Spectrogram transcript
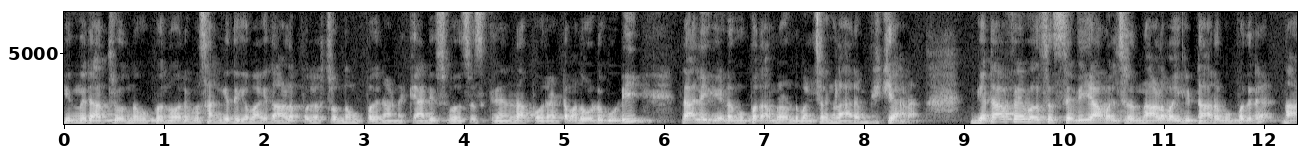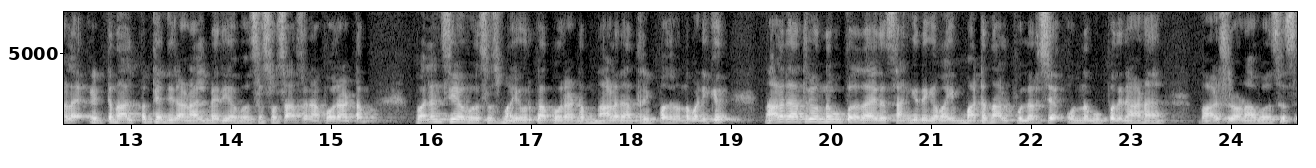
ഇന്ന് രാത്രി ഒന്ന് മുപ്പത് എന്ന് പറയുമ്പോൾ സാങ്കേതികമായി നാളെ പുലർച്ചെ ഒന്ന് മുപ്പതിനാണ് കാഡിസ് വേഴ്സസ് ഗ്രനഡ പോരാട്ടം. അതോടുകൂടി ലാലിഗയുടെ മുപ്പതാം റൗണ്ട് മത്സരങ്ങൾ ആരംഭിക്കുകയാണ്. ഗറ്റാഫെ വേഴ്സസ് സെവിയ മത്സരം നാളെ വൈകിട്ട് ആറ് മുപ്പതിന് നാളെ എട്ട് നാൽപ്പത്തി അഞ്ചിനാണ് അൽമേരിയ വേഴ്സസ് സൊസാസന പോരാട്ടം. വലൻസിയ വേഴ്സസ് മയൂർക്ക പോരാട്ടം നാളെ രാത്രി പതിനൊന്ന് മണിക്ക്. നാളെ രാത്രി ഒന്ന് മുപ്പത് അതായത് സാങ്കേതികമായി മറ്റന്നാൾ പുലർച്ചെ ഒന്ന് മുപ്പതിനാണ് ബാഴ്സലോണ വേഴ്സസ്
